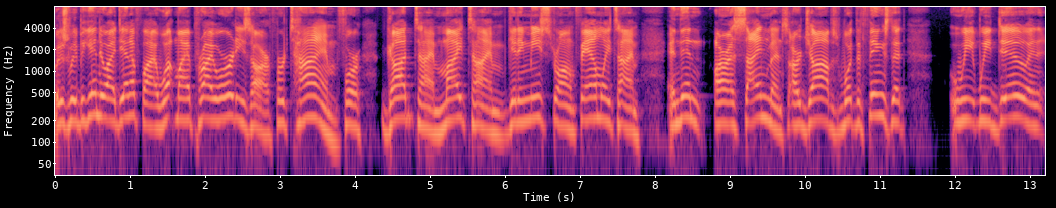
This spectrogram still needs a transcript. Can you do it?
But as we begin to identify what my priorities are for time, for God time, my time, getting me strong, family time, and then our assignments, our jobs, what the things that we we do and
